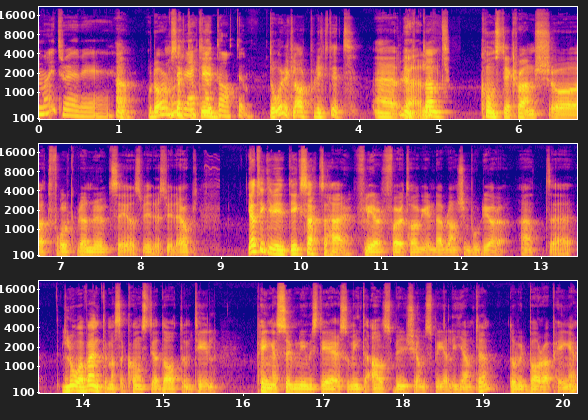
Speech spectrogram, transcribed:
maj tror jag det är. ja, och då har de sagt att det, datum. då är det klart på riktigt. Eh, utan konstiga crunch och att folk bränner ut sig och så vidare. Och så vidare. Och jag tycker det är, det är exakt så här fler företag i den där branschen borde göra. Att eh, lova inte massa konstiga datum till pengasugna investerare som inte alls bryr sig om spel egentligen. De vill bara ha pengar.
